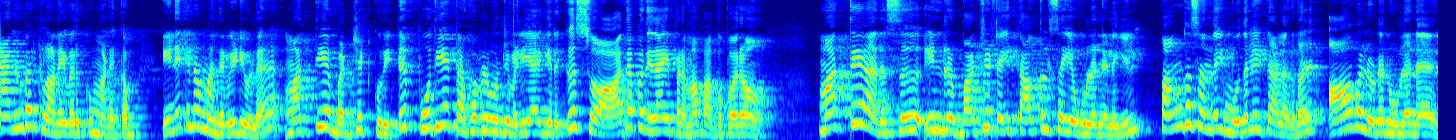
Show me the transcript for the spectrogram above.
நண்பர்கள் அனைவருக்கும் வணக்கம். இன்னைக்கு நம்ம அந்த வீடியோல மத்திய பட்ஜெட் குறித்து புதிய தகவல் ஒன்று வெளியாகி இருக்கு ஸோ அதை பத்தி தான் இப்ப நம்ம பார்க்க போறோம். மத்திய அரசு இன்று பட்ஜெட்டை தாக்கல் செய்ய உள்ள நிலையில் பங்கு சந்தை முதலீட்டாளர்கள் ஆவலுடன் உள்ளனர்.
